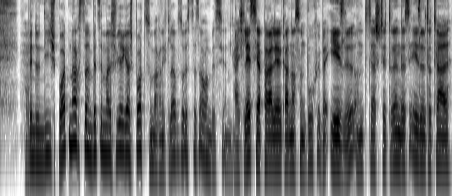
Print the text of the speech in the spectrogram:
wenn du nie Sport machst, dann wird es immer schwieriger, Sport zu machen. Ich glaube, so ist das auch ein bisschen. Ja, ich lese ja parallel gerade noch so ein Buch über Esel und da steht drin, dass Esel total,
